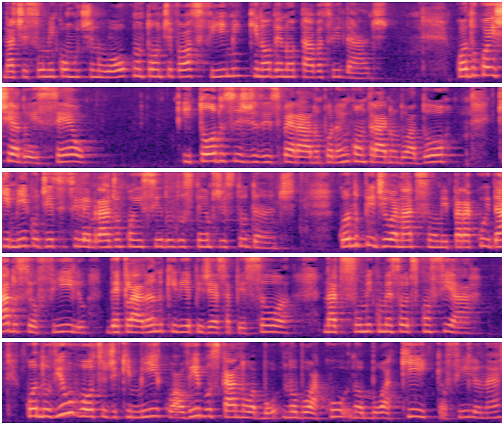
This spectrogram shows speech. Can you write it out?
Natsumi continuou com um tom de voz firme que não denotava sua idade. Quando Koichi adoeceu, e todos se desesperaram por não encontrarem um doador, Kimiko disse se lembrar de um conhecido dos tempos de estudante. Quando pediu a Natsumi para cuidar do seu filho, declarando que iria pedir essa pessoa, Natsumi começou a desconfiar. Quando viu o rosto de Kimiko ao vir buscar Nobuaku, Nobuaki, que é o filho, né?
